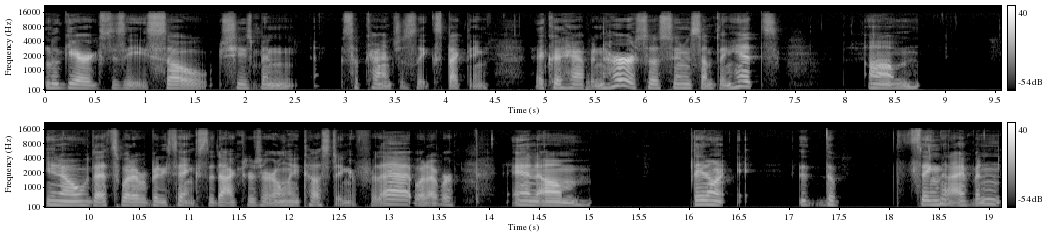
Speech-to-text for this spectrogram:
Lou Gehrig's disease. So she's been subconsciously expecting it could happen to her. So as soon as something hits, um, you know, that's what everybody thinks. The doctors are only testing her for that, whatever. And um, they don't, the thing that I've been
